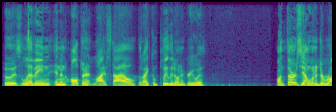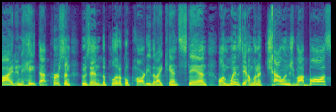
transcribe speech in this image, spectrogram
who is living in an alternate lifestyle that I completely don't agree with. On Thursday, I'm going to deride and hate that person who's in the political party that I can't stand. On Wednesday, I'm going to challenge my boss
